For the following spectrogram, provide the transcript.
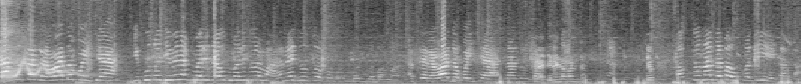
કાકો કાક રવા દો પૈસા જીપુ તો જીવે ને મરી જાઉં મરી જાઉં મારે નહીં જોતો કોઈ દબાવવા અત્યારે રવા દો પૈસા ના જોતા. રાજે નહીં લાવવાનું ફક્ત ના. દબાવું કદી એ કાકા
